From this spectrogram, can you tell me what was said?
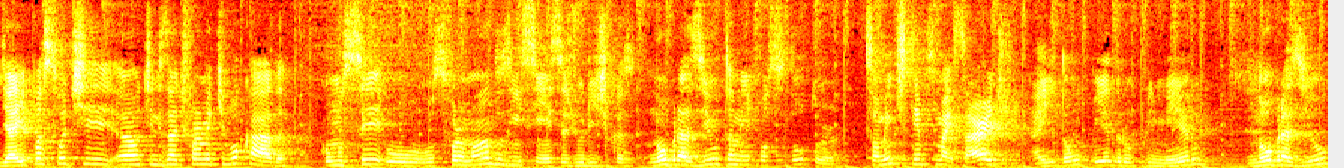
E aí passou a utilizar de forma equivocada, como se os formandos em ciências jurídicas no Brasil também fossem doutor. Somente tempos mais tarde, aí Dom Pedro I, no Brasil,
